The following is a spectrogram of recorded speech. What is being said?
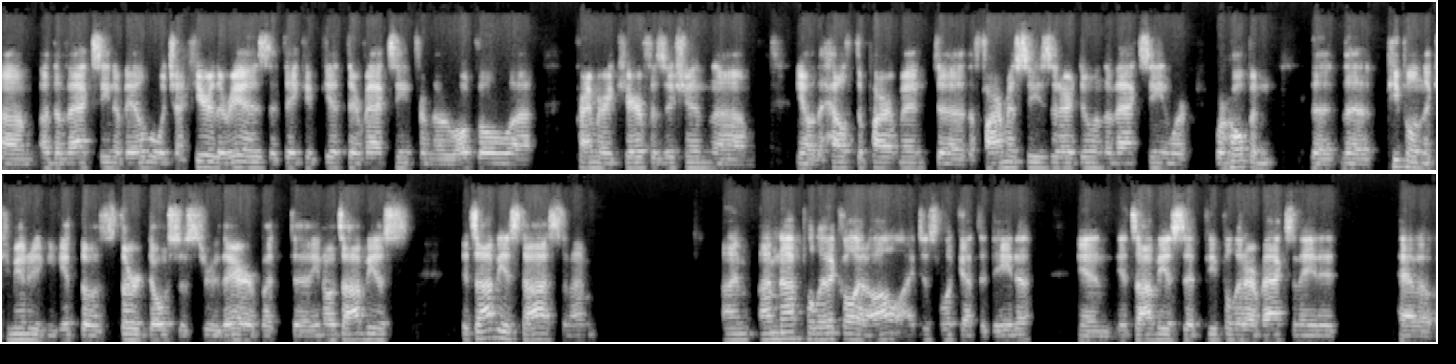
um, of the vaccine available, which I hear there is, that they could get their vaccine from their local uh, primary care physician, um, you know, the health department, uh, the pharmacies that are doing the vaccine. We're we're hoping the the people in the community can get those third doses through there. But uh, you know, it's obvious it's obvious to us, and I'm I'm I'm not political at all. I just look at the data, and it's obvious that people that are vaccinated have a,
